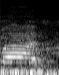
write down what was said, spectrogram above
man.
